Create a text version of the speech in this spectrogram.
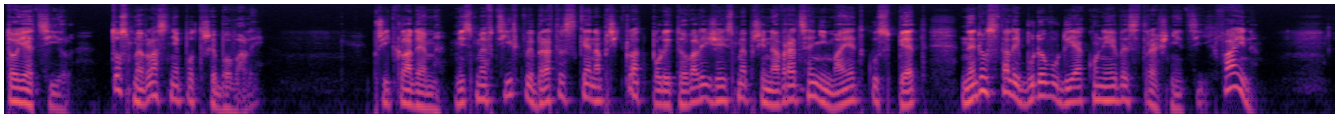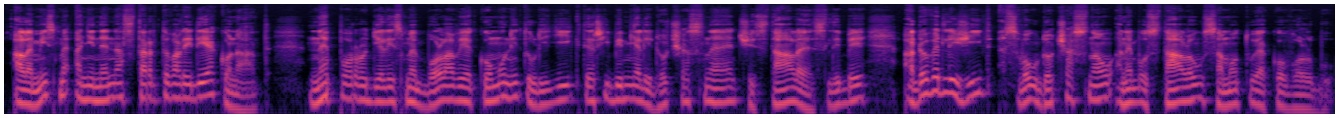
to je cíl, to jsme vlastně potřebovali. Příkladem, my jsme v církvi bratrské například politovali, že jsme při navracení majetku zpět nedostali budovu diakonie ve Strašnicích. Fajn, ale my jsme ani nenastartovali diakonát. Neporodili jsme bolavě komunitu lidí, kteří by měli dočasné či stálé sliby a dovedli žít svou dočasnou anebo stálou samotu jako volbu.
